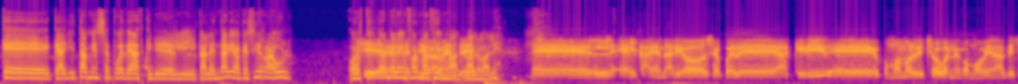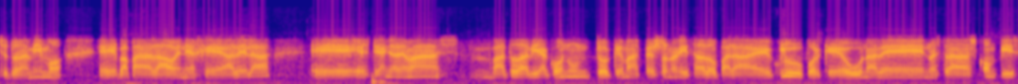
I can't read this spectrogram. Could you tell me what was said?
que, allí también se puede adquirir el calendario. ¿A que sí, Raúl? ¿O estoy dando la información mal? Vale, vale. El, calendario se puede adquirir, eh, como hemos dicho, bueno, y como bien has dicho tú ahora mismo, eh, va para la ONG Adela. Eh, este año además va todavía con un toque más personalizado para el club porque una de nuestras compis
